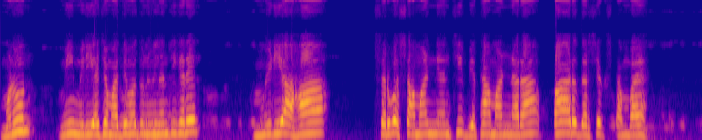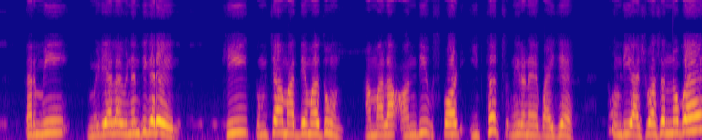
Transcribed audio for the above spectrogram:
म्हणून मी मीडियाच्या माध्यमातून विनंती करेल मीडिया हा सर्वसामान्यांची व्यथा मांडणारा पारदर्शक स्तंभ आहे. तर मी मीडियाला विनंती करेल की तुमच्या माध्यमातून आम्हाला ऑन दी स्पॉट इथंच निर्णय पाहिजे. तोंडी आश्वासन नको आहे.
